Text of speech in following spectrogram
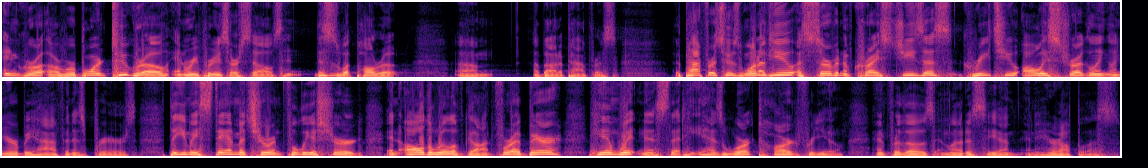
and grow, or we're born to grow and reproduce ourselves. And this is what Paul wrote um, about Epaphras. Epaphras, who is one of you, a servant of Christ Jesus, greets you, always struggling on your behalf in his prayers, that you may stand mature and fully assured in all the will of God. For I bear him witness that he has worked hard for you and for those in Laodicea and Hierapolis.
